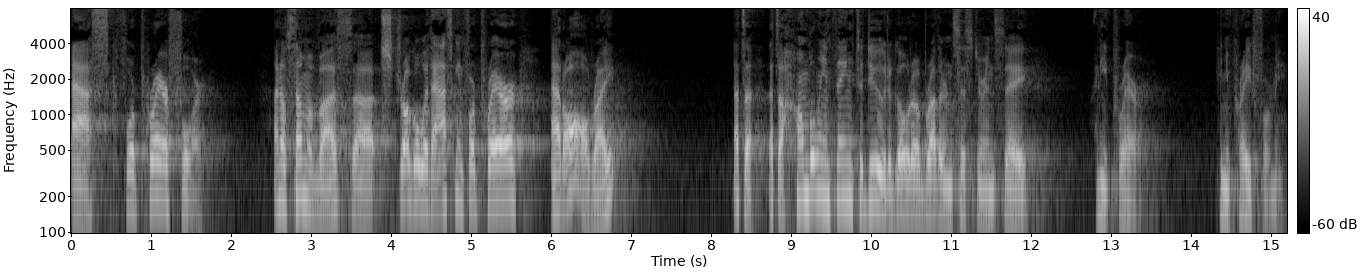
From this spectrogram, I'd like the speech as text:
ask for prayer for. I know some of us uh, struggle with asking for prayer at all, right? That's a, that's a humbling thing to do to go to a brother and sister and say, I need prayer. Can you pray for me?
